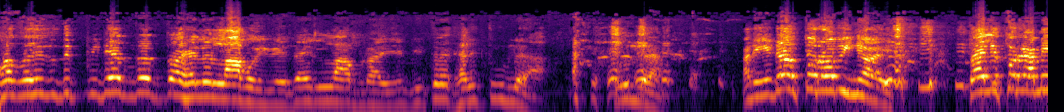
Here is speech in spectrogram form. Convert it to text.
ফাঁসাই যদি পিঠে তো হেলে লাভ হইবে, তাই লাভ নাই। ভিতরে খালি তুলা। তুলা। আর এটাও তোর অভিনয়। তাইলে তোর আমি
